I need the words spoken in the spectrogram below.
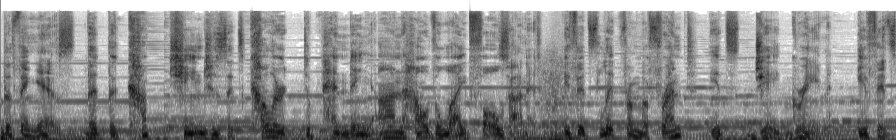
The thing is that the cup changes its color depending on how the light falls on it. If it's lit from the front, it's jade green. If it's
